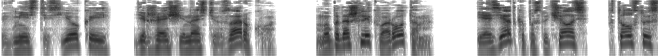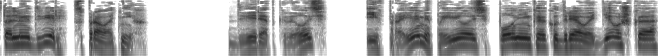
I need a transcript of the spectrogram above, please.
Вместе с Йокой, держащей Настю за руку, мы подошли к воротам, и азиатка постучалась в толстую стальную дверь справа от них. Дверь открылась, и в проеме появилась полненькая кудрявая девушка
